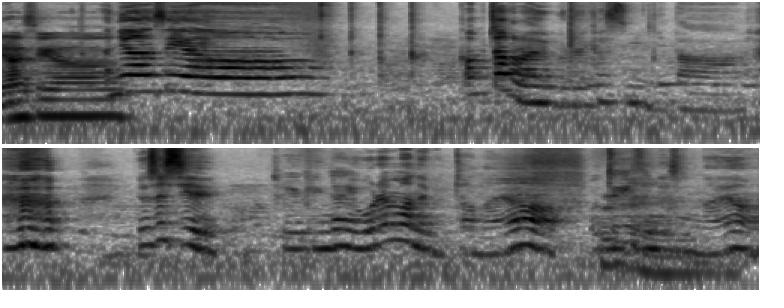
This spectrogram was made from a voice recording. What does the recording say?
안녕하세요. 안녕하세요. 깜짝 라이브를 켰습니다. 요수 씨, 저희 굉장히 오랜만에 뵙잖아요. 어떻게 네. 지내셨나요?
